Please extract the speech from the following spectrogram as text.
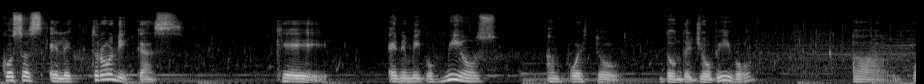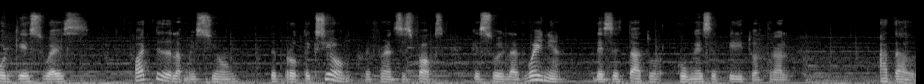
cosas electrónicas que enemigos míos han puesto donde yo vivo, ah, porque eso es parte de la misión de protección de Francis Fox, que soy la dueña de esa estatua con ese espíritu astral atado.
